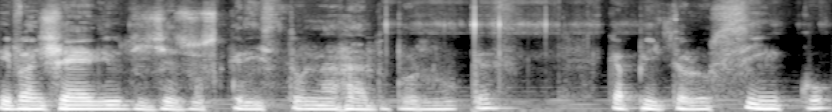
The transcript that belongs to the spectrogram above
Evangelho de Jesus Cristo, narrado por Lucas, capítulo 5,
